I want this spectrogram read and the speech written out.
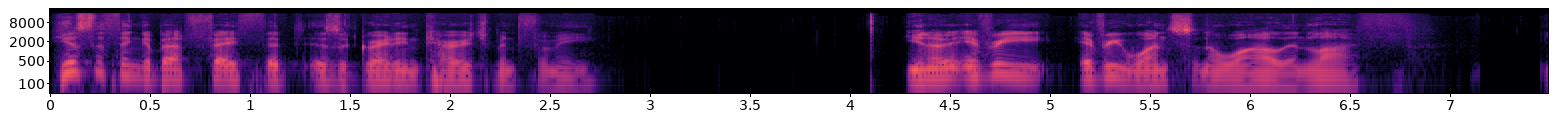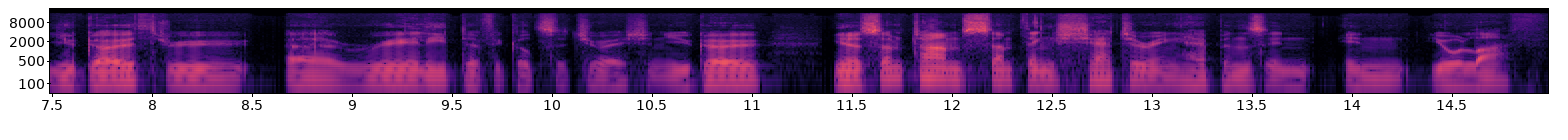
Here's the thing about faith that is a great encouragement for me. You know, every every once in a while in life, you go through a really difficult situation. You go you know, sometimes something shattering happens in, in your life,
